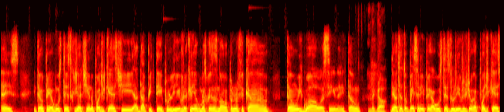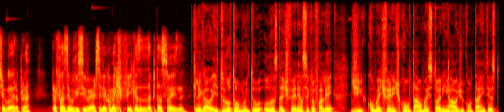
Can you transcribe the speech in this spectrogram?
É isso. Então, eu peguei alguns textos que já tinha no podcast e adaptei pro livro e criei algumas coisas novas pra não ficar tão igual, assim, né? Então, Legal. eu até tô pensando em pegar alguns textos do livro e jogar podcast agora pra, pra fazer o vice-versa e ver como é que fica as adaptações, né? Que legal. E tu notou muito o lance da diferença que eu falei, de como é diferente contar uma história em áudio e contar em texto?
